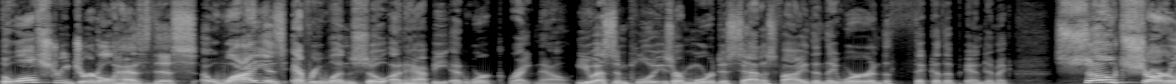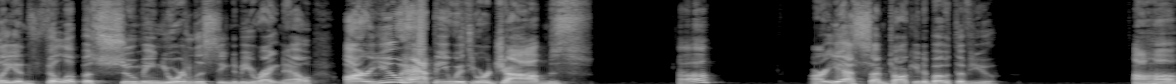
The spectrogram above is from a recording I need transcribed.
The Wall Street Journal has this. Why is everyone so unhappy at work right now? U.S. employees are more dissatisfied than they were in the thick of the pandemic. So, Charlie and Philip, assuming you're listening to me right now, are you happy with your jobs? Huh? Are yes, I'm talking to both of you. Uh huh.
